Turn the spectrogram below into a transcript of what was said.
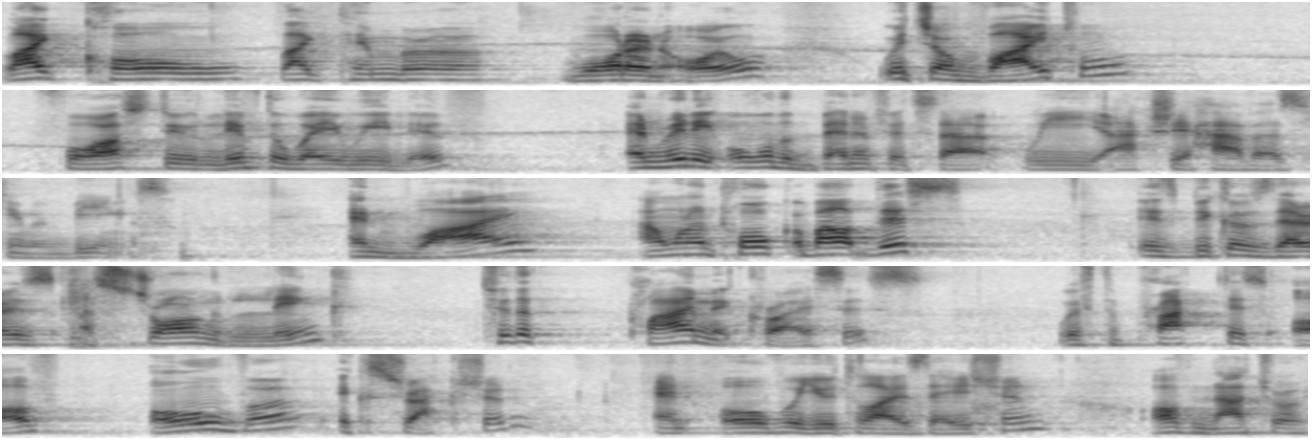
like coal, like timber, water, and oil, which are vital for us to live the way we live, and really all the benefits that we actually have as human beings. And why I want to talk about this is because there is a strong link to the climate crisis with the practice of over extraction and overutilization of natural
